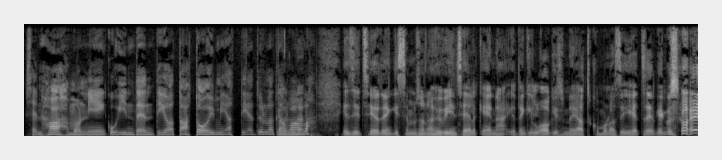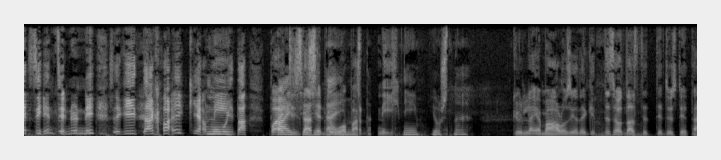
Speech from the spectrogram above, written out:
sen hahmon niin kuin intentiota toimia tietyllä Kyllä. tavalla. Ja sitten se jotenkin semmoisena hyvin selkeänä, jotenkin loogisena jatkumona siihen, että selkeän kun se on esiintynyt, niin se kiittää kaikkia niin, muita, paitsi, paitsi sitä, sitä sen duopar. Niin. niin, just näin. Kyllä, ja mä halusin jotenkin, se on taas tietysti, että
